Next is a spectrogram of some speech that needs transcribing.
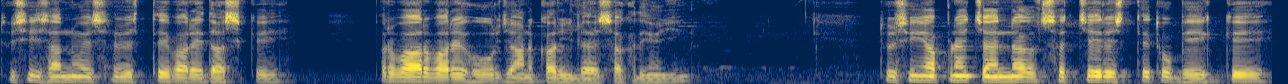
ਤੁਸੀਂ ਸਾਨੂੰ ਇਸ ਰਿਸ਼ਤੇ ਬਾਰੇ ਦੱਸ ਕੇ ਪਰਿਵਾਰ ਬਾਰੇ ਹੋਰ ਜਾਣਕਾਰੀ ਲੈ ਸਕਦੇ ਹੋ ਜੀ। ਤੁਸੀਂ ਆਪਣੇ ਚੈਨਲ ਸੱਚੇ ਰਿਸ਼ਤੇ ਤੋਂ ਵੇਖ ਕੇ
